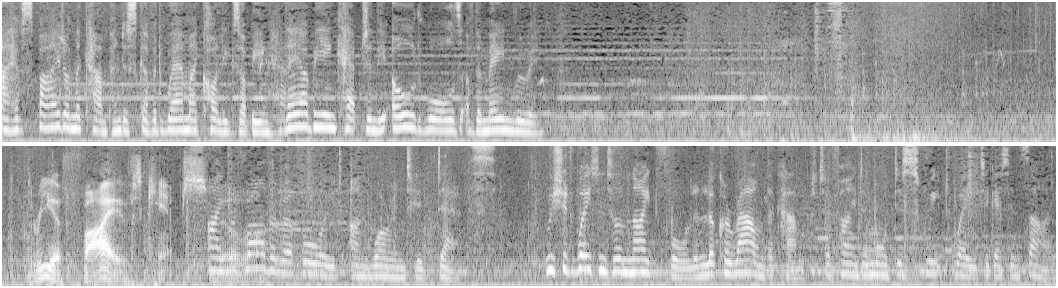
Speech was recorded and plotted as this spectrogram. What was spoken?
I have spied on the camp and discovered where my colleagues are being held. They are being kept in the old walls of the main ruin. Three of five camps. I would rather avoid unwarranted deaths. We should wait until nightfall and look around the camp to find a more discreet way to get inside.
